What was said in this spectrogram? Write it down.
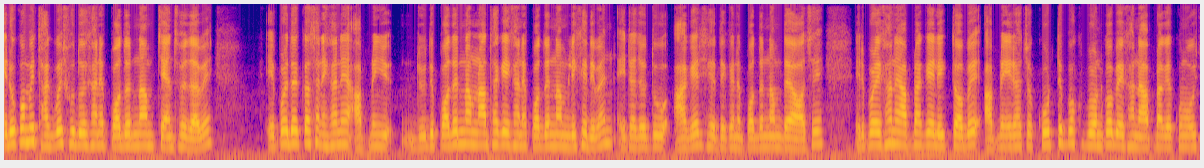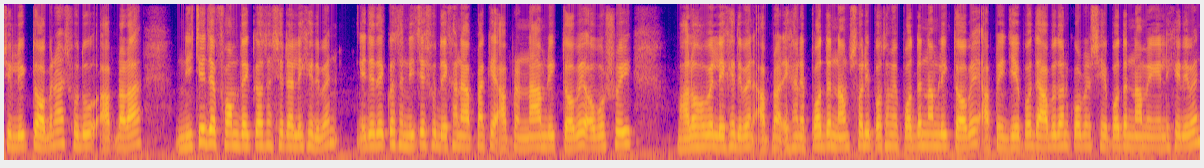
এরকমই থাকবে, শুধু এখানে পদের নাম চেঞ্জ হয়ে যাবে। এরপরে দেখতে পাচ্ছেন এখানে আপনি যদি পদের নাম না থাকে, এখানে পদের নাম লিখে দেবেন। এটা যেহেতু আগের, সেহেতু এখানে পদের নাম দেওয়া আছে। এরপর এখানে আপনাকে লিখতে হবে, আপনি এটা হচ্ছে কর্তৃপক্ষ পূরণ করবে, এখানে আপনাকে কোনো কিছু লিখতে হবে না। শুধু আপনারা নিচে যে ফর্ম দেখতে পাচ্ছেন সেটা লিখে দেবেন। এই যে দেখতে পাচ্ছেন নিচে শুধু এখানে আপনাকে আপনার নাম লিখতে হবে। অবশ্যই ভালোভাবে লিখে দেবেন আপনার এখানে পদের নাম। সরি, প্রথমে পদের নাম লিখতে হবে। আপনি যে পদে আবেদন করবেন সেই পদের নাম লিখে দেবেন।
